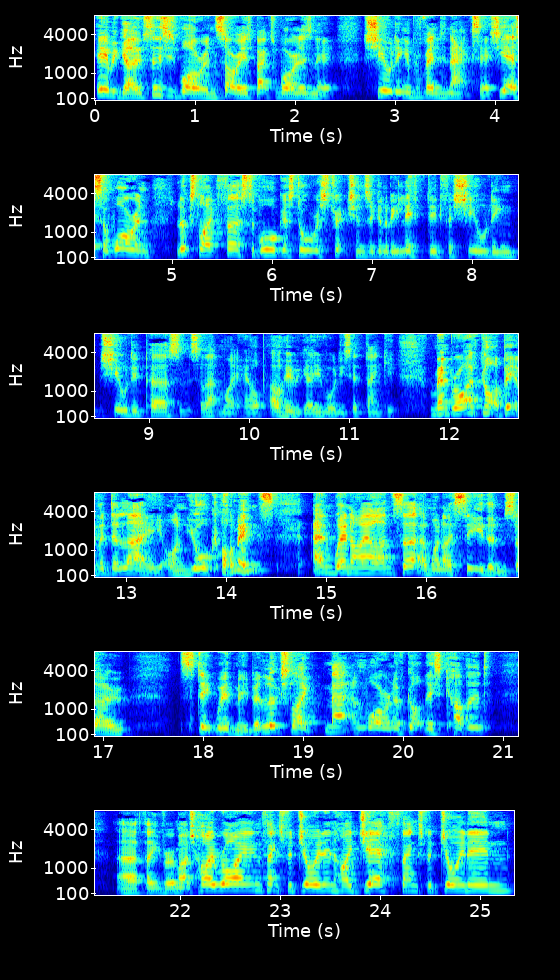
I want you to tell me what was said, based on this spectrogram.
Here we go. So this is Warren. Sorry, it's back to Warren, isn't it? Shielding and preventing access. Yeah, so Warren, looks like 1st of August, all restrictions are going to be lifted for shielding shielded persons. So that might help. Oh, here we go. You've already said thank you. Remember, I've got a bit of a delay on your comments and when I answer and when I see them. So stick with me. But it looks like Matt and Warren have got this covered. Uh, thank you very much. Hi, Ryan. Thanks for joining. Hi, Jeff. Thanks for joining.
